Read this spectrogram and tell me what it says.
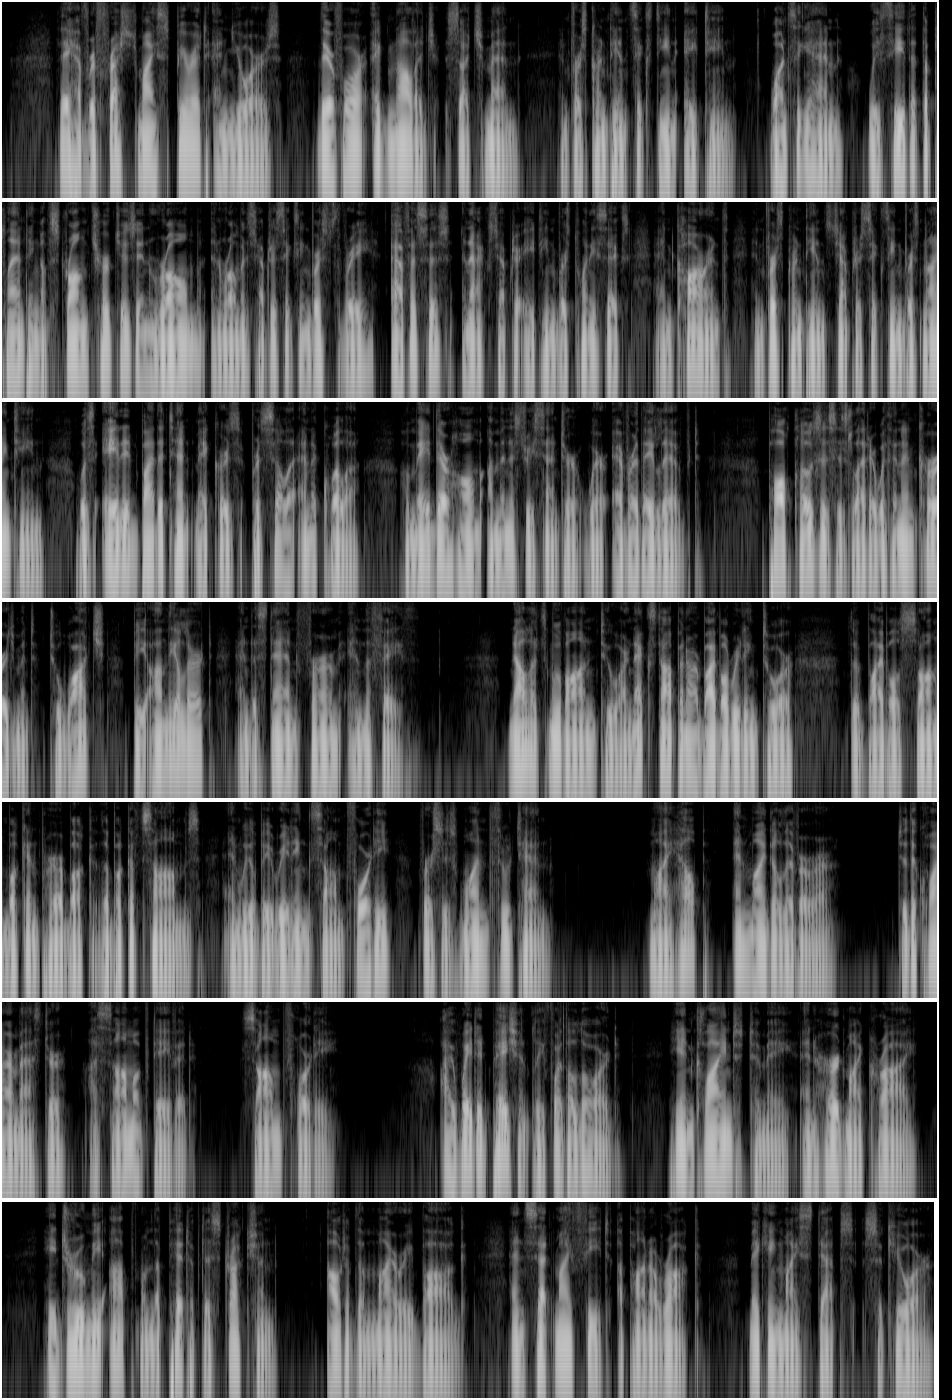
They have refreshed my spirit and yours. Therefore acknowledge such men. in 1 Corinthians 16:18. Once again, we see that the planting of strong churches in Rome in Romans chapter 16 verse 3, Ephesus in Acts chapter 18 verse 26, and Corinth in 1 Corinthians chapter 16 verse 19 was aided by the tent makers Priscilla and Aquila, who made their home a ministry center wherever they lived. Paul closes his letter with an encouragement to watch, be on the alert, and to stand firm in the faith. Now let's move on to our next stop in our Bible reading tour, the Bible songbook and prayer book, the book of Psalms, and we'll be reading Psalm 40, verses 1 through 10. My help and my deliverer. To the choirmaster, a psalm of David. Psalm 40. I waited patiently for the Lord. He inclined to me and heard my cry. He drew me up from the pit of destruction, out of the miry bog, and set my feet upon a rock, making my steps secure.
